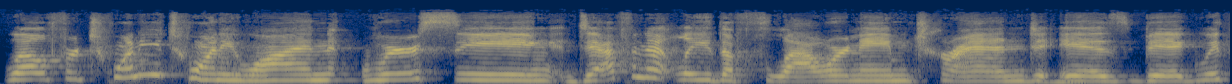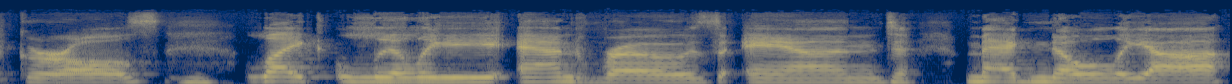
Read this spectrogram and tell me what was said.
Well, for 2021, we're seeing definitely the flower name trend mm-hmm. is big with girls mm-hmm. like Lily and Rose and Magnolia.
